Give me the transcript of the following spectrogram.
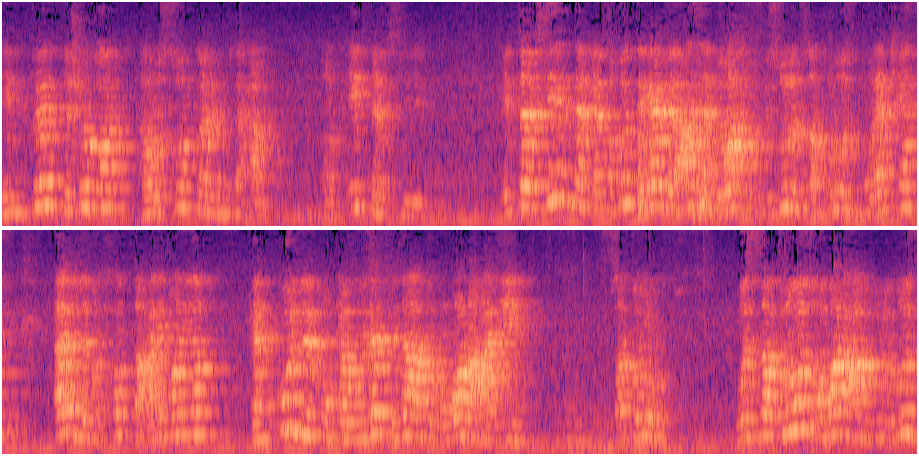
invert sugar أو السكر المتحول. طب إيه التفسير؟ التفسير إنك لما كنت جايب العسل لوحده في صورة سكروز مركز قبل ما تحط عليه مية كان كل المكونات بتاعته عبارة عن إيه؟ سكروز والسكروز عبارة عن جلوكوز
